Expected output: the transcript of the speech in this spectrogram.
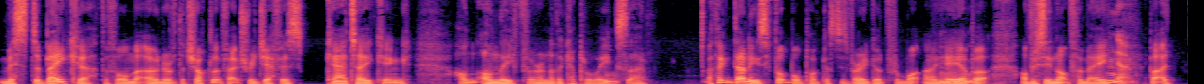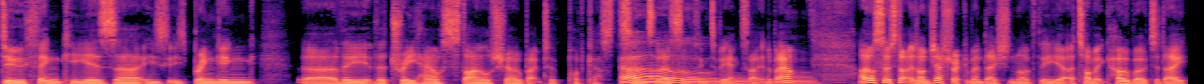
Mr. Baker, the former owner of the chocolate factory Geoff is caretaking, on, only for another couple of weeks, though. I think Danny's football podcast is very good from what I hear, but obviously not for me. No. but I do think he is. Uh, he's he's bringing uh, the the Treehouse style show back to podcasts soon, so there's something to be excited about. I also started on Geoff's recommendation of the uh, Atomic Hobo today,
